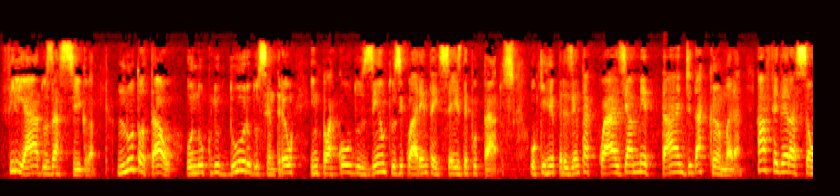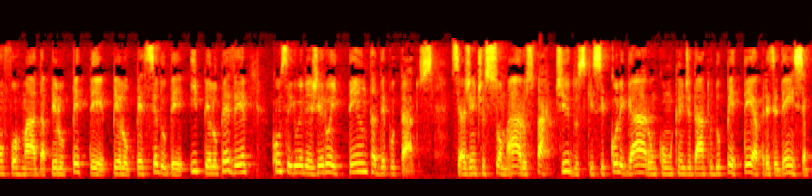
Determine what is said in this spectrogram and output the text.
filiados à sigla. No total, o núcleo duro do Centrão emplacou 246 deputados, o que representa quase a metade da Câmara. A federação formada pelo PT, pelo PCdoB e pelo PV conseguiu eleger 80 deputados. Se a gente somar os partidos que se coligaram com o candidato do PT à presidência,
